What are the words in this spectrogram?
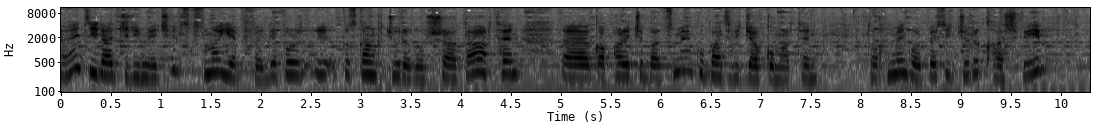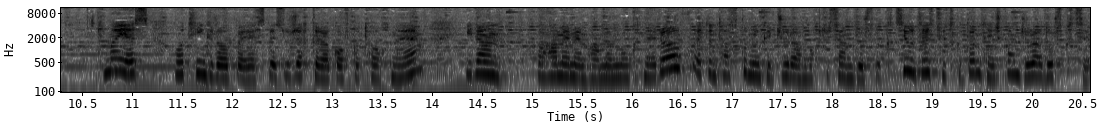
Հենց իր ջրի մեջ էլ սկսում է եփվել։ Երբ որ կզգանք ջուրը որ շատ է, արդեն կափարիչը բացում ենք ու բաց վիճակում արդեն թողնում ենք, որպեսզի ջուրը քաշվի։ Հիմա ես մոտ 5 րոպե այսպես ուժեղ գրակով կթողնեմ։ Իրան կհամեմեմ համեմունքներով, այդ ընթացքում ինքը ջուրը ամբողջությամբ դուրս կգցի ու ձեզ ցույց կտամ թե ինչքան ջուր է դուրս գցի։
